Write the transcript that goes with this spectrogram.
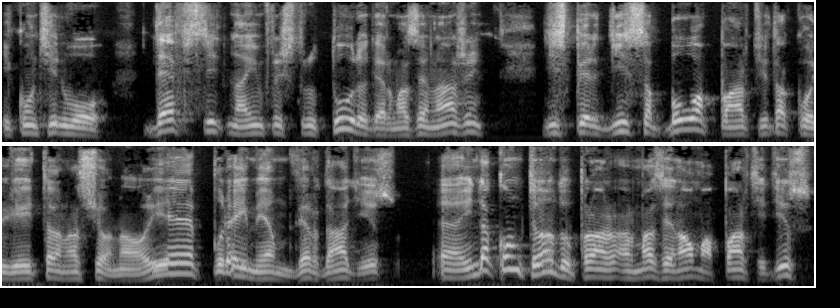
e continuou. Déficit na infraestrutura de armazenagem desperdiça boa parte da colheita nacional. E é por aí mesmo, verdade isso. É, ainda contando para armazenar uma parte disso,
